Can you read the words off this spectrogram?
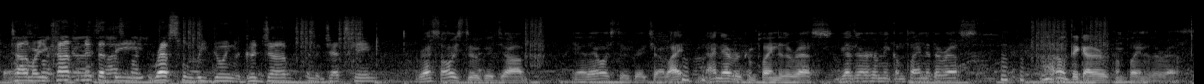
So. Tom, are you confident that the refs will be doing a good job in the Jets game? The refs always do a good job. Yeah, they always do a great job. I, I never complain to the refs. You guys ever heard me complain to the refs? I don't think I've ever complained to the refs.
